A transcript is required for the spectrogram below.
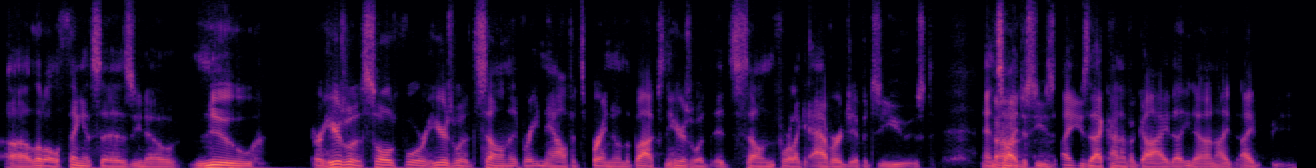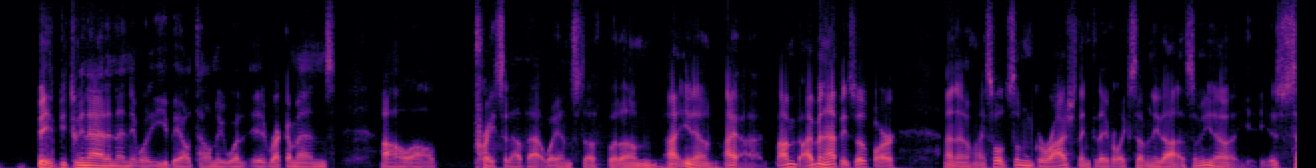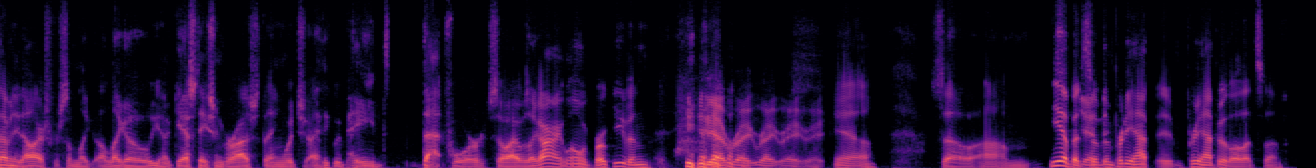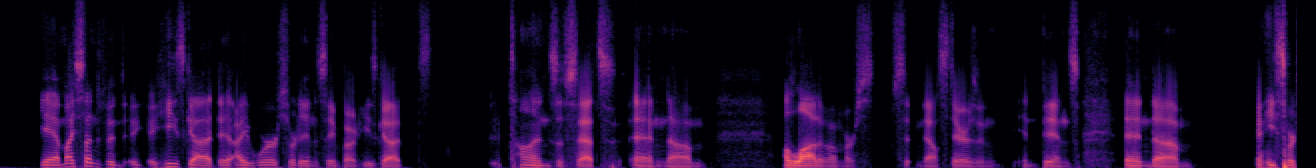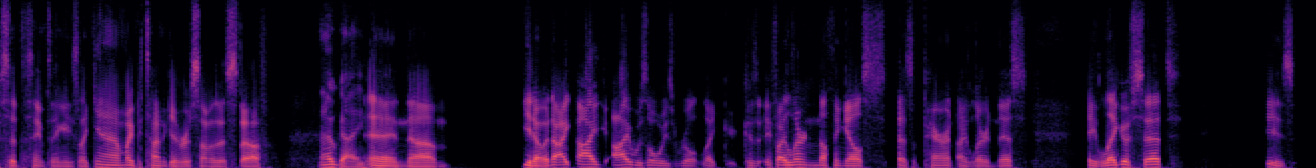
a little thing that says, you know, new, or here's what it's sold for. Here's what it's selling it right now if it's brand new in the box, and here's what it's selling for like average if it's used. And so I Uh-huh. just use I use that kind of a guide, uh, you know, and I I between that and then what eBay will tell me what it recommends, I'll I'll price it out that way and stuff. But um, I you know I, I I'm I've been happy so far. I know I sold some garage thing today for like seventy dollars. Some you know it's seventy dollars for some like a Lego you know gas station garage thing, which I think we paid that for. So I was like, all right, well we broke even. Yeah. Right. Right. Right. Right. Yeah. So um yeah, but Yeah, so I've been pretty happy pretty happy with all that stuff. Yeah, my son's been. He's got. I we're sort of in the same boat. He's got tons of sets, and um, a lot of them are sitting downstairs in in bins, and um, and he sort of said the same thing. He's like, yeah, it might be time to get rid of some of this stuff, Okay. and um, you know, and I I I was always real like because if I learned nothing else as a parent, I learned this: a Lego set is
